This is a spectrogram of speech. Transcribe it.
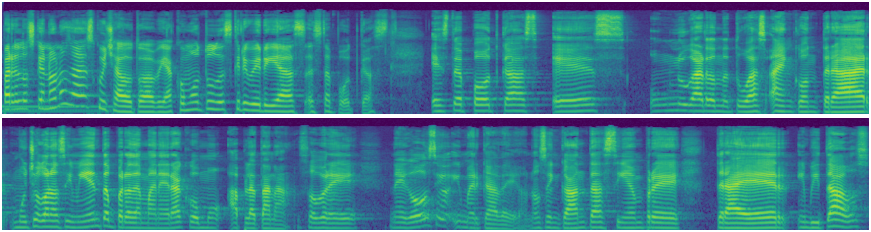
Para los que no nos han escuchado todavía, ¿cómo tú describirías este podcast? Este podcast es un lugar donde tú vas a encontrar mucho conocimiento, pero de manera como aplatana, sobre negocio y mercadeo. Nos encanta siempre traer invitados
